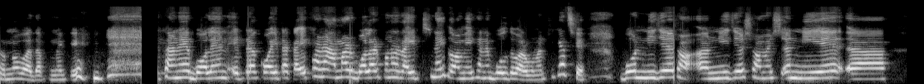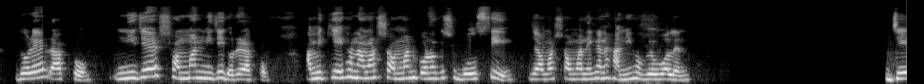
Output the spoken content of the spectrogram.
ধন্যবাদ আপনাকে। এখানে বলেন এটা কয় টাকা? এখানে আমার বলার কোনো রাইটস নাই, তো আমি এখানে বলতে পারব না, ঠিক আছে? বোন, নিজের নিজের সমস্যা নিয়ে ধরে রাখো। নিজের সম্মান নিজে ধরে রাখো। আমি কি এখানে আমার সম্মান কোনো কিছু বলছি যে আমার সম্মান এখানে হানি হবে বলেন? যে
